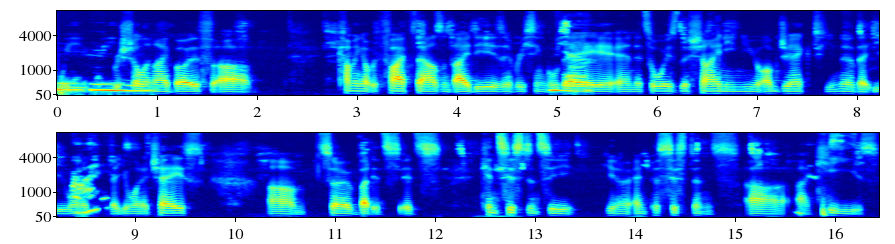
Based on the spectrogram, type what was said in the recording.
we Rochelle and. I both are coming up with five thousand ideas every single yeah day, and it's always the shiny new object, you know, that you want to right that you want to chase. Um, so, but it's it's consistency, you know, and persistence are, are keys.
